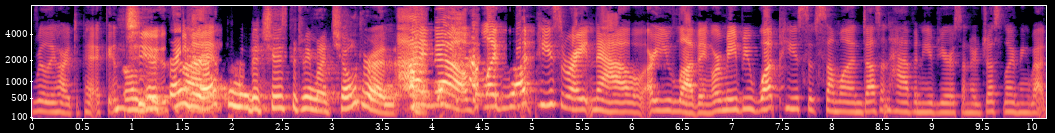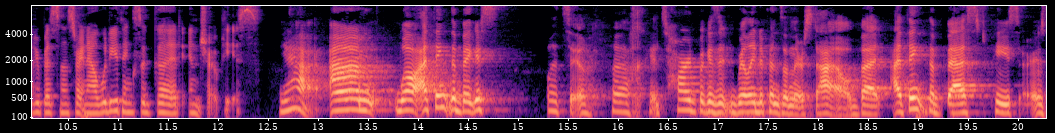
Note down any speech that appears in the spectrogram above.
really hard to pick and oh, choose. But... you're asking me to choose between my children. I know, but like, what piece right now are you loving? Or maybe what piece, if someone doesn't have any of yours and are just learning about your business right now, what do you think is a good intro piece? Yeah. Um, well, I think the biggest let's see. Ugh, it's hard because it really depends on their style. But I think the best piece is,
